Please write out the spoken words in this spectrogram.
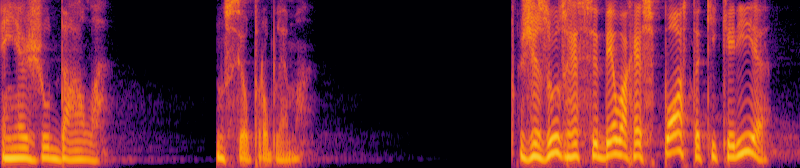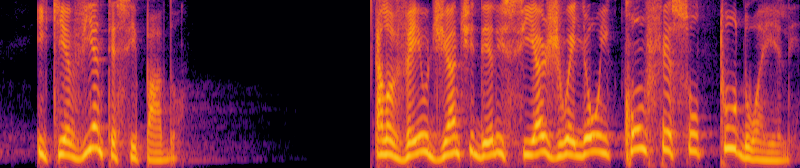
em ajudá-la no seu problema. Jesus recebeu a resposta que queria e que havia antecipado. Ela veio diante dele, se ajoelhou e confessou tudo a ele.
